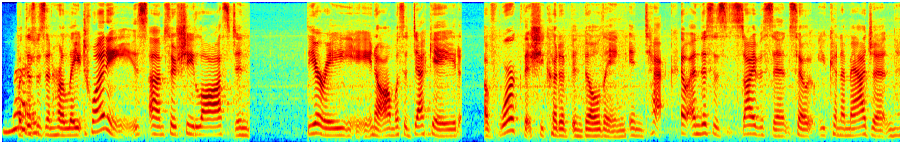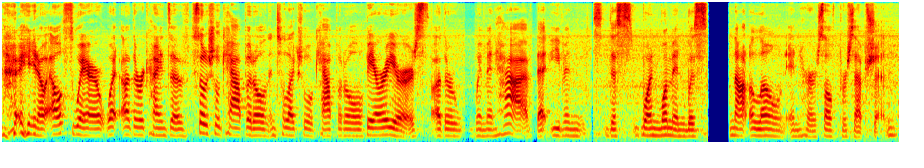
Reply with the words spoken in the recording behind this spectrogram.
Nice. But this was in her late 20s. Um, so she lost, in theory, you know, almost a decade of work that she could have been building in tech. And this is Stuyvesant, so you can imagine, you know, elsewhere what other kinds of social capital, intellectual capital barriers other women have that even this one woman was not alone in her self-perception.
